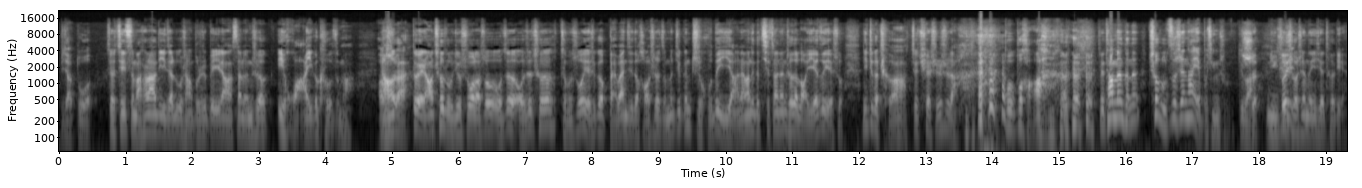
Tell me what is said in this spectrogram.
比较多。就这次玛莎拉蒂在路上不是被一辆三轮车一划一个口子吗？然后对，然后车主就说了，说我这我这车怎么说也是个百万级的豪车，怎么就跟纸糊的一样？然后那个骑三轮车的老爷子也说，你这个车啊，这确实是的，不不好啊。所以他们可能车主自身他也不清楚，对吧？是女士车身的一些特点。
